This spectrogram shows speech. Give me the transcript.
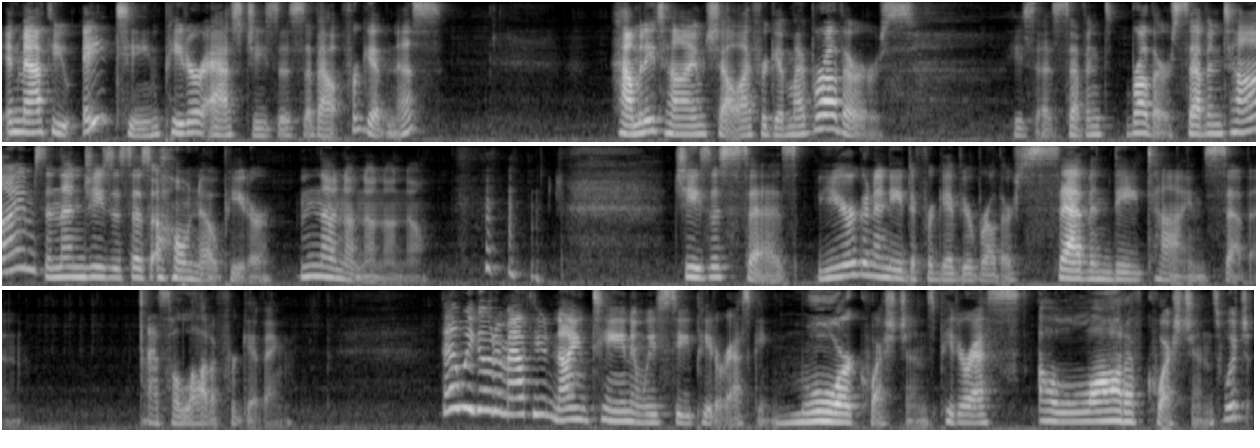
In Matthew 18, Peter asked Jesus about forgiveness. How many times shall I forgive my brothers? He says, Seven, brother, seven times? And then Jesus says, Oh, no, Peter. No, no, no, no, no. Jesus says, You're going to need to forgive your brother 70 times seven. That's a lot of forgiving. Then we go to Matthew 19 and we see Peter asking more questions. Peter asks a lot of questions, which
